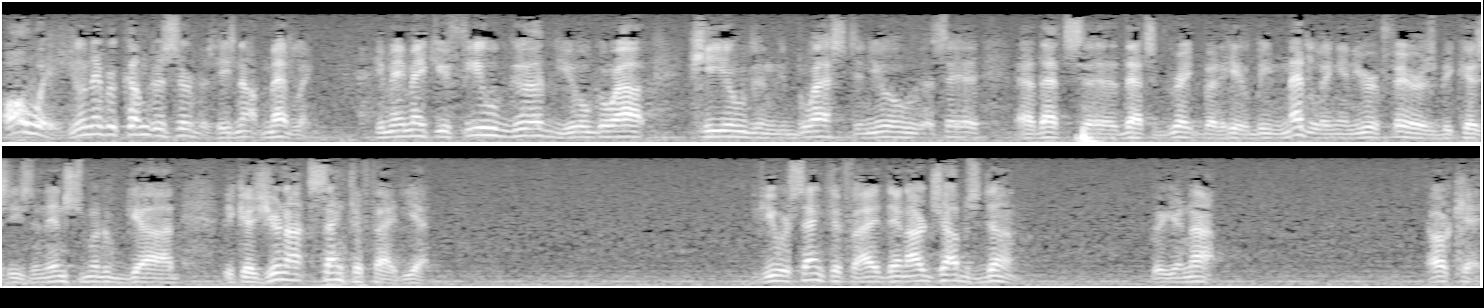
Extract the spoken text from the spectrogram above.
Always. You'll never come to a service. He's not meddling. He may make you feel good. You'll go out healed and blessed, and you'll say uh, that's uh, that's great. But he'll be meddling in your affairs because he's an instrument of God. Because you're not sanctified yet. If you were sanctified, then our job's done. But you're not. Okay.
